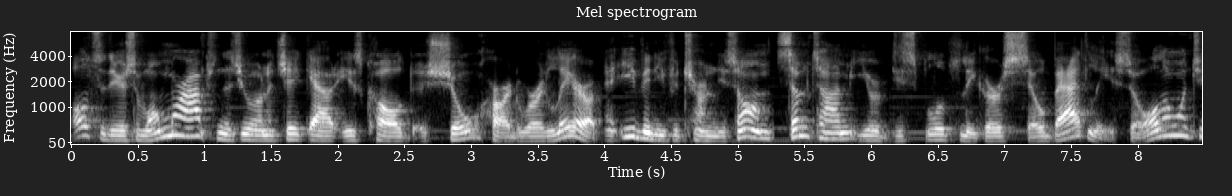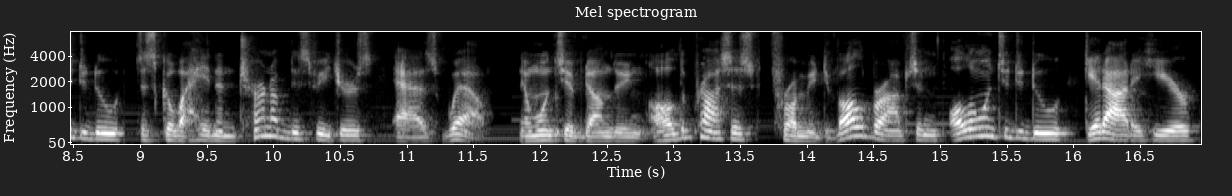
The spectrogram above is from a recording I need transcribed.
Also, there's one more option that you want to check out is called Show Hardware Layer. And even if you turn this on, sometimes your display flickers so badly. So all I want you to do, just go ahead and turn up these features as well. Now once you've done doing all the process from your developer option, all I want you to do, get out of here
